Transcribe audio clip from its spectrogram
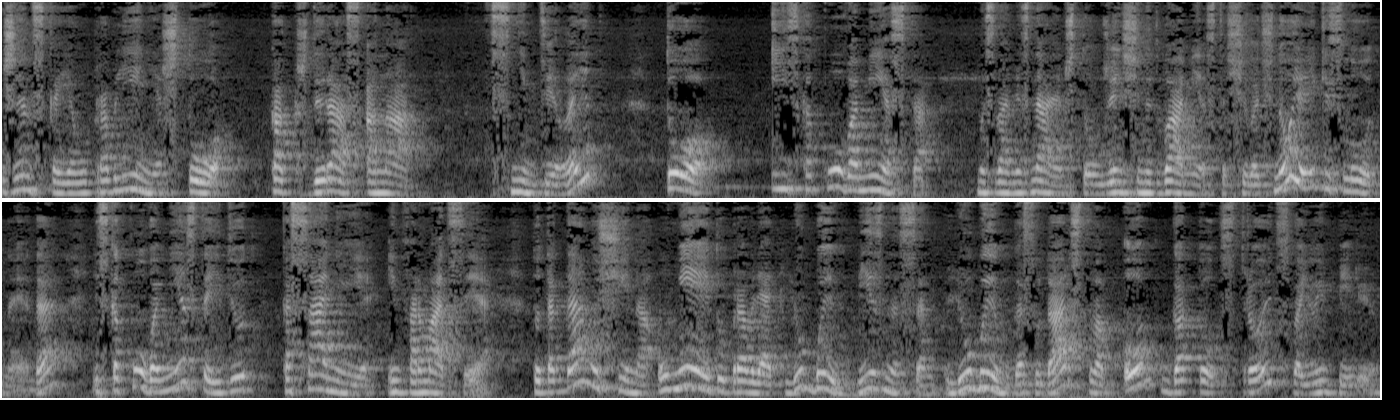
женское управление, что каждый раз она с ним делает, то из какого места мы с вами знаем, что у женщины два места, щелочное и кислотное, да? Из какого места идет касание информации – то тогда мужчина умеет управлять любым бизнесом, любым государством, он готов строить свою империю.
